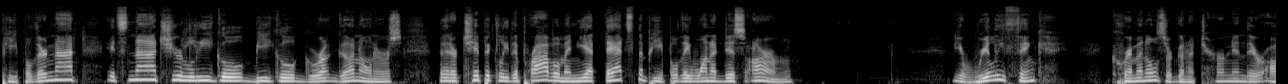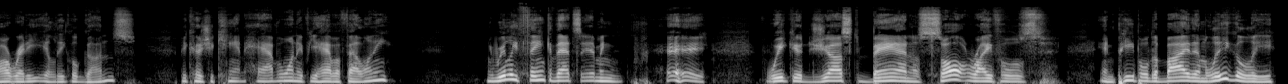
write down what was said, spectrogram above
people. They're not, it's not your legal beagle gun owners that are typically the problem, and yet that's the people they want to disarm. You really think criminals are going to turn in their already illegal guns because you can't have one if you have a felony? You really think that's, I mean, hey, if we could just ban assault rifles and people to buy them legally,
